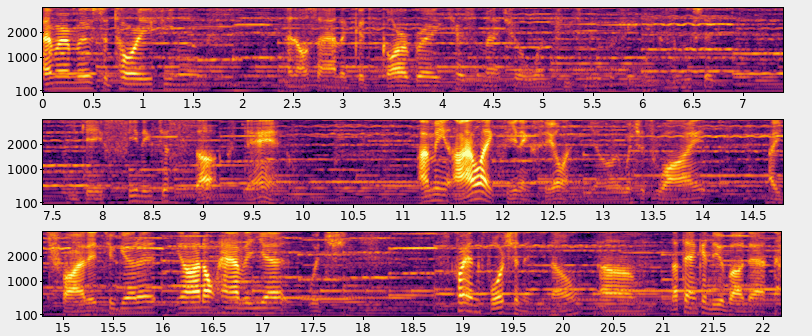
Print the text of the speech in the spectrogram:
Ember moves to Tori Phoenix, and also had a good guard break. Here's some actual One Piece move for Phoenix. The moveset you gave Phoenix just sucks. Damn. I mean, I like Phoenix healing, you know, which is why I tried it to get it. You know, I don't have it yet, which is quite unfortunate, you know. Um, nothing I can do about that.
